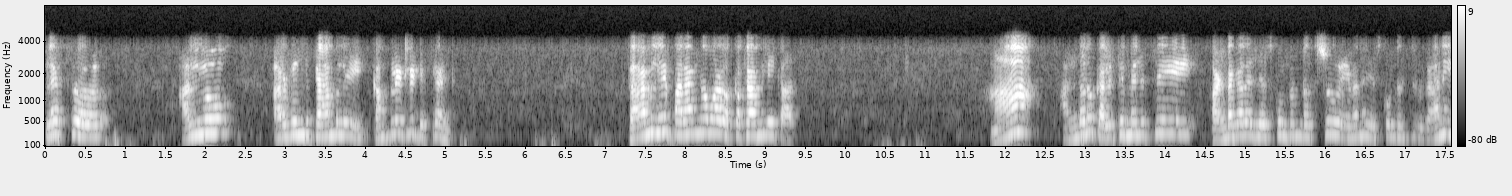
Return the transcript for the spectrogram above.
plus Allu Aravind family completely different. Family పరంగా వాళ్ళు ఒక్క ఫ్యామిలీ కాదు. ఆ, అందరూ కలిసిమెలిసి పండగలు చేసుకుంటుండొచ్చు ఏమైనా చేసుకుంటుండొచ్చు కానీ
